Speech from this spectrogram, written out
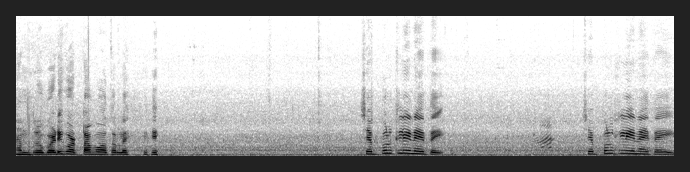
అందులో పడి కొట్టపోతలే. చెప్పులు క్లీన్ అవుతాయి చెప్పులు క్లీన్ అవుతాయి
